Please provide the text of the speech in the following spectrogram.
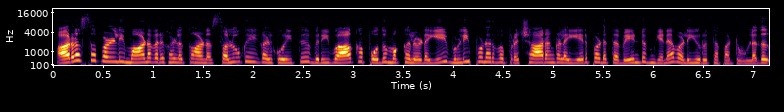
அரசு பள்ளி மாணவர்களுக்கான சலுகைகள் குறித்து விரிவாக பொதுமக்களிடையே விழிப்புணர்வு பிரச்சாரங்களை ஏற்படுத்த வேண்டும் என வலியுறுத்தப்பட்டுள்ளது.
